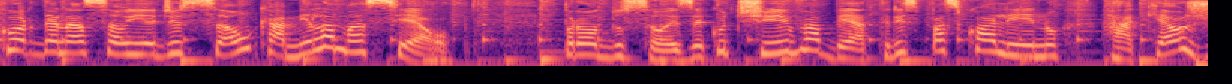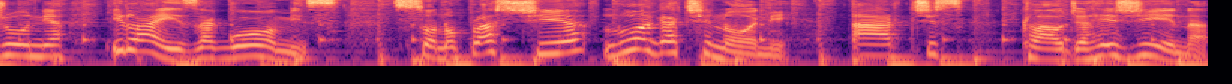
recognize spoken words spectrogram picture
Coordenação e edição, Camila Maciel. Produção executiva, Beatriz Pasqualino, Raquel Júnia e Laísa Gomes. Sonoplastia, Lua Gatinone. Artes, Cláudia Regina.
